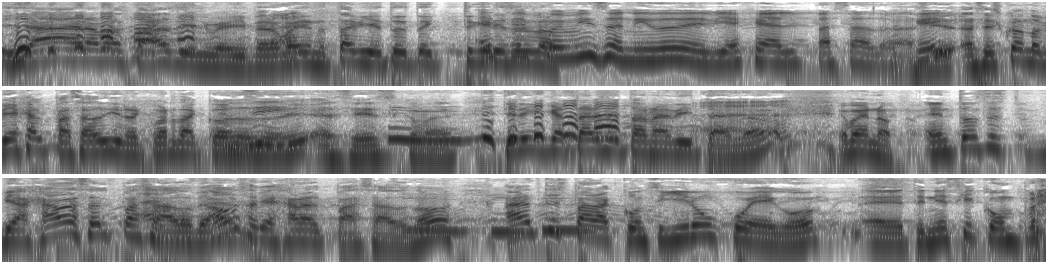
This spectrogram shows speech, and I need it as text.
Y ya era más fácil, güey. Pero bueno, está bien. Tú, te- tú querías Ese hacerlo. fue mi sonido de viaje al pasado, ¿ok? Así es, así es cuando viaja al pasado y recuerda cosas Sí. así. Así es como. Tiene que cantar esa tonadita, ¿no? Bueno, entonces viajabas al pasado. Al. Vamos a viajar al pasado, ¿no? Antes para conseguir un juego eh, tenías que comprar.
